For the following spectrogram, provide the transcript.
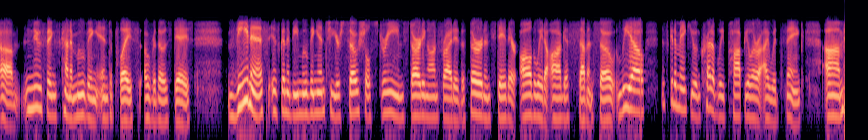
um, new things kind of moving into place over those days. Venus is going to be moving into your social stream starting on Friday the 3rd and stay there all the way to August 7th. So, Leo, it's going to make you incredibly popular, I would think. Um,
